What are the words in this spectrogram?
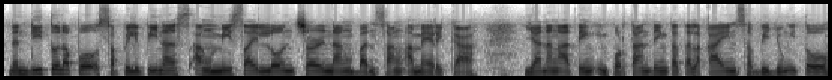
Nandito na po sa Pilipinas ang missile launcher ng bansang Amerika. Yan ang ating importanteng tatalakayin sa videong ito.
